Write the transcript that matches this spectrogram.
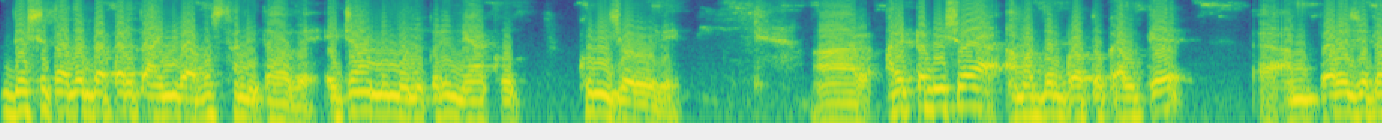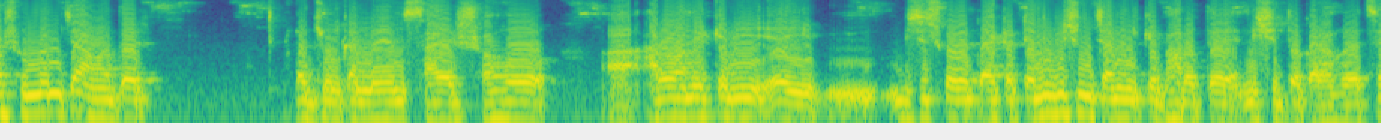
দেশে তাদের ব্যাপারে তো আইনি ব্যবস্থা নিতে হবে। এটা আমি মনে করি নেওয়া খুব, খুবই জরুরি। আর আরেকটা বিষয়, আমাদের গতকালকে আমি পরে যেটা শুনলাম যে আমাদের জুলকার নায়ন সায়ের সহ আরও অনেকেরই এই, বিশেষ করে কয়েকটা টেলিভিশন চ্যানেলকে ভারতে নিষিদ্ধ করা হয়েছে।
